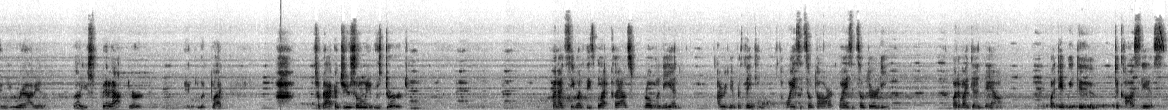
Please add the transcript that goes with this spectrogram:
and you were out in them, well, you spit out dirt. It looked like tobacco juice, only it was dirt. When I'd see one of these black clouds rolling in, I remember thinking, why is it so dark? Why is it so dirty? What have I done now? What did we do to cause this?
